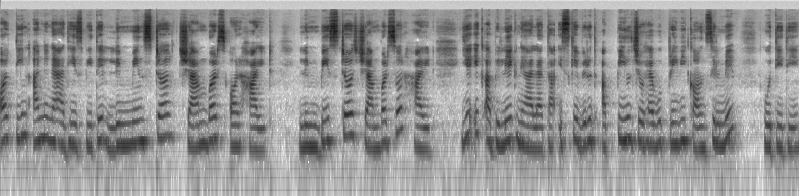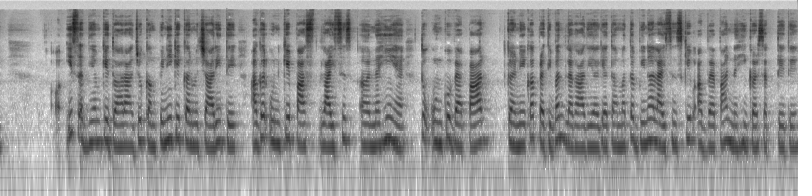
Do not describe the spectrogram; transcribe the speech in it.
और तीन अन्य न्यायाधीश भी थे लिमिंस्टर चैम्बर्स और हाइट। लिम्बिस्टर, चैम्बर्स और हाइट। ये एक अभिलेख न्यायालय था। इसके विरुद्ध अपील जो है वो प्रीवी काउंसिल में होती थी। इस अधिनियम के द्वारा जो कंपनी के कर्मचारी थे, अगर उनके पास लाइसेंस नहीं है तो उनको व्यापार करने का प्रतिबंध लगा दिया गया था मतलब बिना लाइसेंस के अब व्यापार नहीं कर सकते थे।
